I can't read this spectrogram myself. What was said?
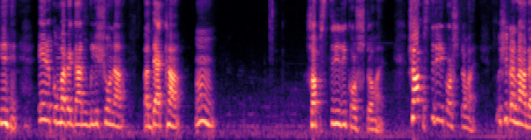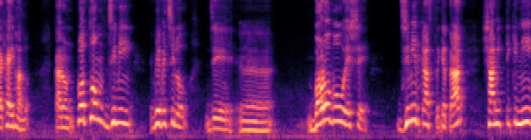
এরকমভাবে গানগুলি শোনা বা দেখা, হুম? সব স্ত্রীরই কষ্ট হয়, সব স্ত্রীর কষ্ট হয়। তো সেটা না দেখাই ভালো। কারণ প্রথম ঝিমি ভেবেছিল যে বড় বউ এসে ঝিমির কাছ থেকে তার স্বামীটিকে নিয়ে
